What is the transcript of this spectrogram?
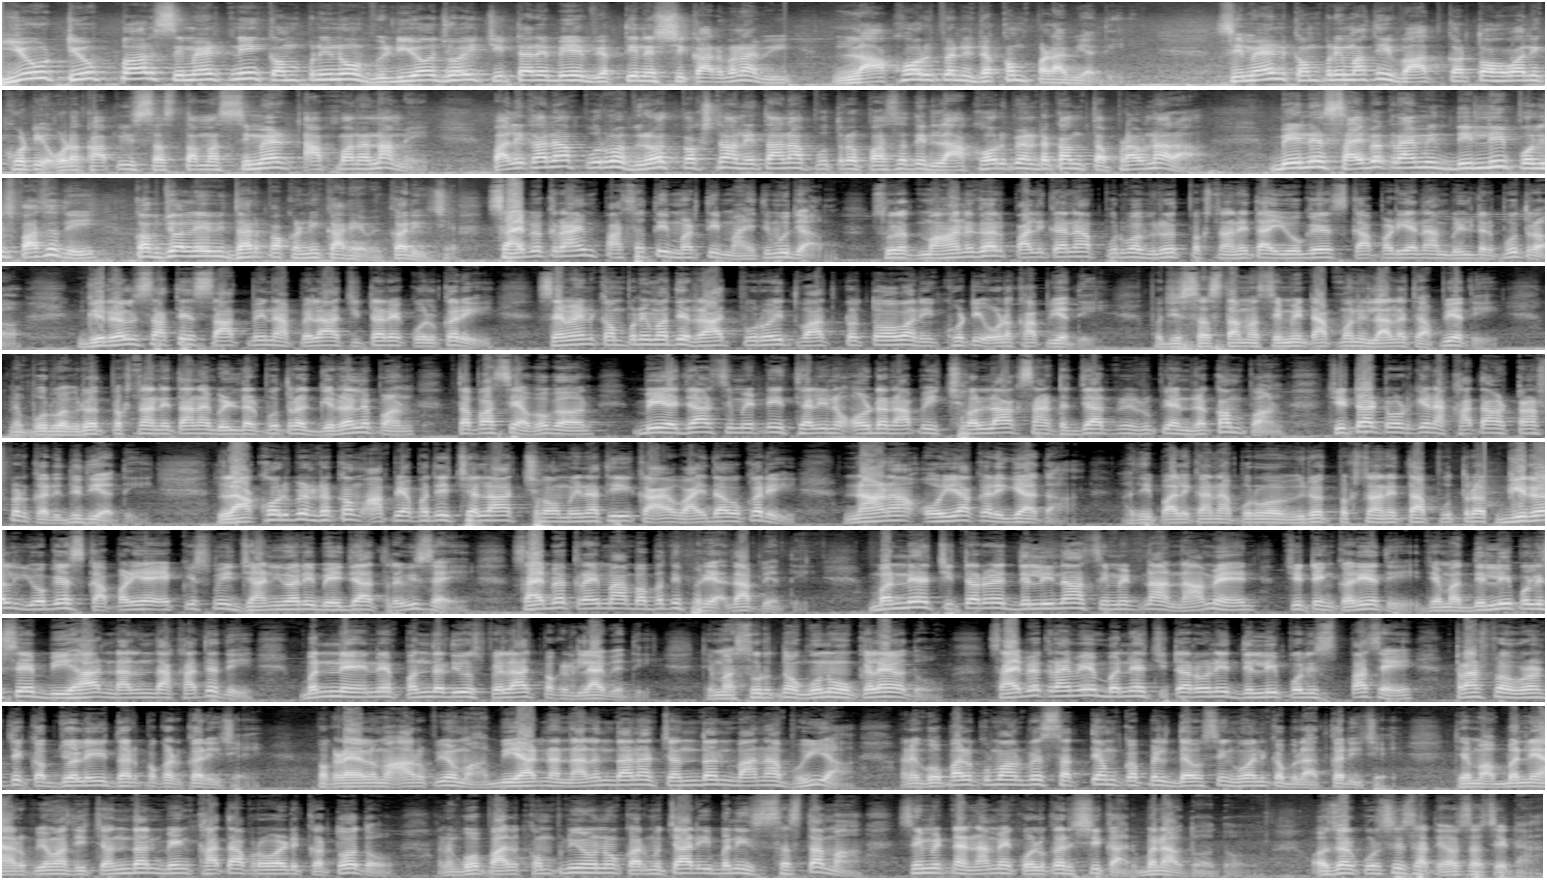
YouTube પર સિમેન્ટની કંપનીનો video જોઈ ચીટરે બે વ્યક્તિને શિકાર બનાવી લાખો રૂપિયાની રકમ પડાવી હતી. સિમેન્ટ કંપનીમાંથી વાત કરતો હોવાની ખોટી ઓળખ આપી સસ્તામાં સિમેન્ટ આપવાના નામે પાલિકાના પૂર્વ વિરોધ પક્ષના નેતાના પુત્ર પાસેથી લાખો રૂપિયાની રકમ તફડાવનારા બેને સાયબર ક્રાઇમની દિલ્હી પોલીસ પાસેથી કબજો લેવી, ધરપકડની કાર્યવાહી કરી છે. સાયબર ક્રાઇમ પાસેથી મળતી માહિતી મુજબ, સુરત મહાનગરપાલિકાના પૂર્વ વિરોધ પક્ષના નેતા યોગેશ કાપડિયાના બિલ્ડર પુત્ર ગિરલ સાથે સાત મહિના પહેલા ચીટરે કોલ કરી સિમેન્ટ કંપનીમાંથી રાજ પુરોહિત વાત કરતો હોવાની ખોટી ઓળખ આપી હતી. પછી સસ્તામાં સિમેન્ટ આપવાની લાલચ આપી હતી અને પૂર્વ વિરોધ પક્ષના નેતાના બિલ્ડર પુત્ર ગિરલે પણ તપાસ્યા વગર બે હજાર સિમેન્ટની થેલીનો ઓર્ડર આપી છ લાખ સાઠ હજાર રૂપિયાની રકમ પણ ચીટા ટોળકીના ખાતામાં ટ્રાન્સફર કરી દીધી હતી. લાખો રૂપિયાની રકમ આપ્યા પછી છેલ્લા છ મહિનાથી વાયદાઓ કરી નાણાં ઓહિયા કરી ગયા હતા. આથી પાલિકાના પૂર્વ વિરોધ પક્ષના નેતા પુત્ર ગિરલ યોગેશ કાપડિયા એકવીસમી જાન્યુઆરી બે હજાર ત્રેવીસે સાયબર ક્રાઇમમાં આ બાબતની ફરિયાદ આપી હતી. બંને ચીટરોએ દિલ્હીના સિમેન્ટના નામે જ ચીટિંગ કરી હતી, જેમાં દિલ્હી પોલીસે બિહાર નાલંદા ખાતેથી બંનેને પંદર દિવસ પહેલાં જ પકડી લાવી હતી. તેમાં સુરતનો ગુનો ઉકેલાયો હતો. સાયબર ક્રાઇમે બંને ચીટરોની દિલ્હી પોલીસ પાસે ટ્રાન્સફર વોરંટથી કબજો લઈ ધરપકડ કરી છે. પકડાયેલા આરોપીઓમાં બિહારના નાલંદાના ચંદન બાના ભુઈયા અને ગોપાલકુમાર ઉર્ફે સત્યમ કપિલ દેવસિંહ હોવાની કબૂલાત કરી છે. જેમાં બંને આરોપીઓમાંથી ચંદન બેંક ખાતા પ્રોવાઈડ કરતો હતો અને ગોપાલ કંપનીઓનો કર્મચારી બની સસ્તામાં સિમેન્ટના નામે કોલકર શિકાર બનાવતો હતો. અઝર કુર્સી સાથે હર્ષદ સેઠા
